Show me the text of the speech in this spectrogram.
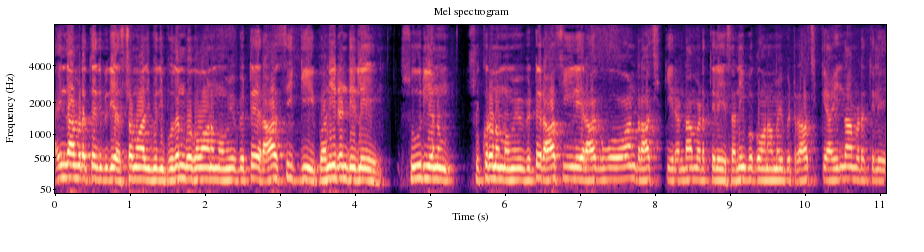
ஐந்தாம் இடத்ததிபதி அஷ்டமாதிபதி புதன் பகவானும் அமையப்பெற்று ராசிக்கு பனிரெண்டிலே சூரியனும் சுக்கிரனும் அமைப்பெற்று ராசியிலே ராகு பகவான் ராசிக்கு இரண்டாம் இடத்திலே சனி பகவான் அமைப்பெற்று ராசிக்கு ஐந்தாம் இடத்திலே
